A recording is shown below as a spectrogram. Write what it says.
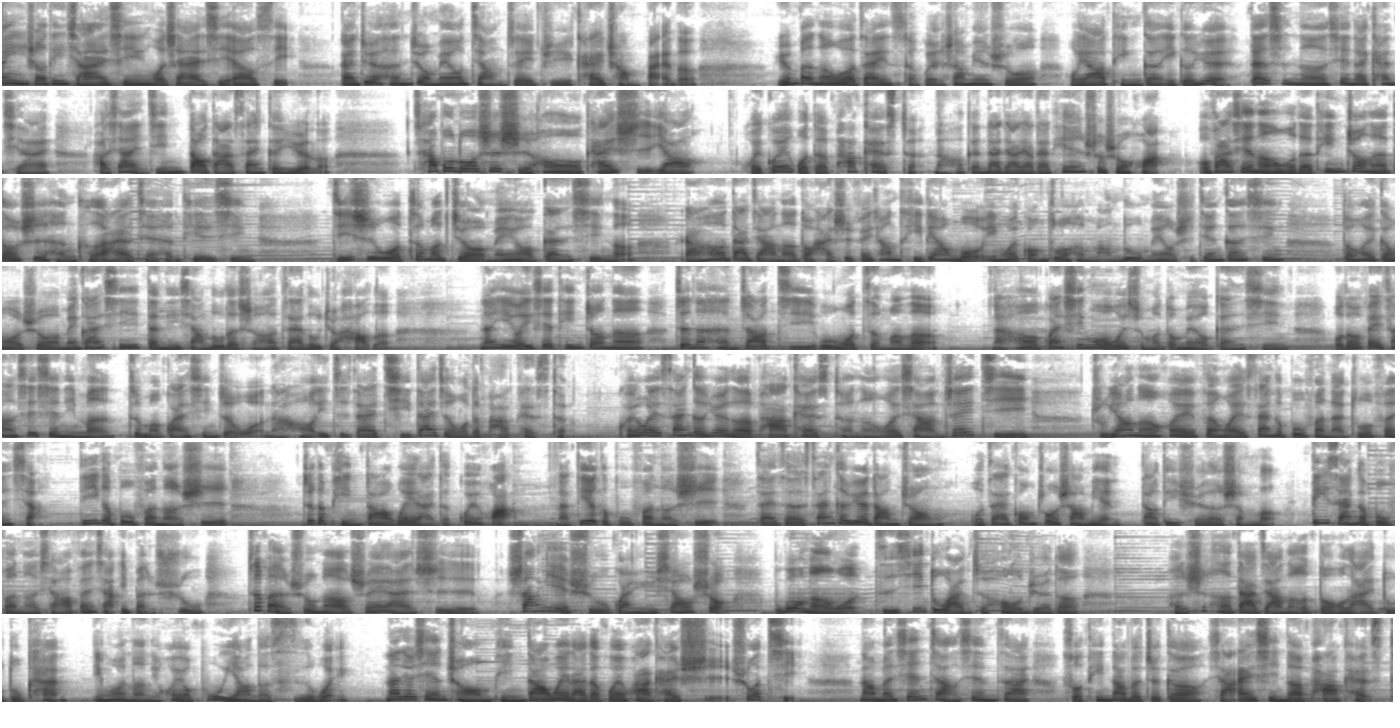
欢迎收听小爱心，我是海西 Elsie。感觉很久没有讲这句开场白了。原本呢，我有在 Instagram 上面说我要停更一个月，但是呢，现在看起来好像已经到达三个月了，差不多是时候开始要回归我的 Podcast，然后跟大家聊聊天、说说话。我发现呢，我的听众呢都是很可爱而且很贴心，即使我这么久没有更新了。然后大家呢都还是非常体谅我，因为工作很忙碌，没有时间更新，都会跟我说没关系，等你想录的时候再录就好了。那也有一些听众呢，真的很着急，问我怎么了，然后关心我为什么都没有更新，我都非常谢谢你们这么关心着我，然后一直在期待着我的 podcast。回为三个月的 podcast 呢，我想这一集主要呢会分为三个部分来做分享。第一个部分呢是这个频道未来的规划，那第二个部分呢是在这三个月当中，我在工作上面到底学了什么？第三个部分呢，想要分享一本书。这本书呢虽然是商业书，关于销售，不过呢我仔细读完之后，觉得很适合大家呢都来读读看，因为呢你会有不一样的思维。那就先从频道未来的规划开始说起。那我们先讲现在所听到的这个小爱心的 podcast，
